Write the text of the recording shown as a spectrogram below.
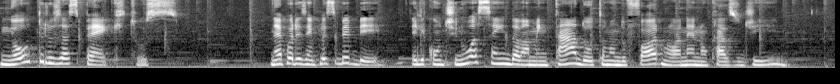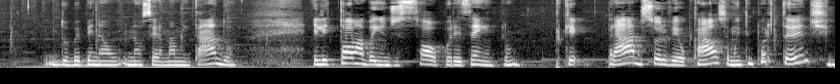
em outros aspectos. Né? Por exemplo, esse bebê, ele continua sendo amamentado ou tomando fórmula, né? No caso de do bebê não, não ser amamentado, ele toma banho de sol, por exemplo, porque para absorver o cálcio é muito importante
